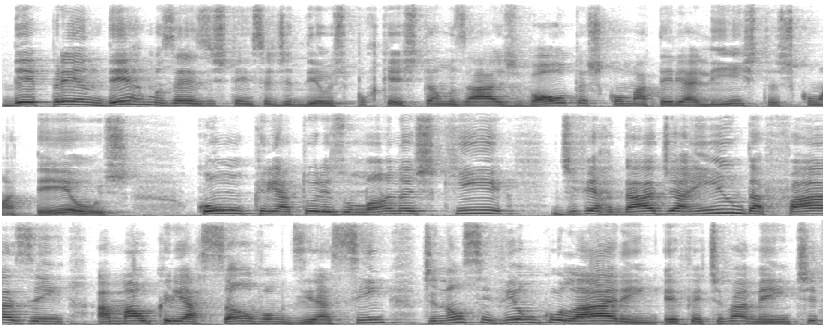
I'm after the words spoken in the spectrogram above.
depreendermos a existência de Deus, porque estamos às voltas com materialistas, com ateus, com criaturas humanas que de verdade ainda fazem a malcriação, vamos dizer assim, de não se vincularem efetivamente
